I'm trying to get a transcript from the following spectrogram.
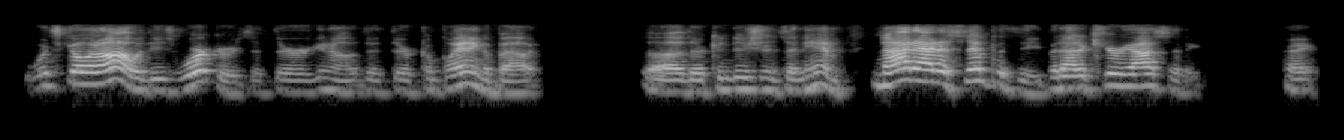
what's going on with these workers that they're, you know, that they're complaining about uh, their conditions and him, not out of sympathy, but out of curiosity, right?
